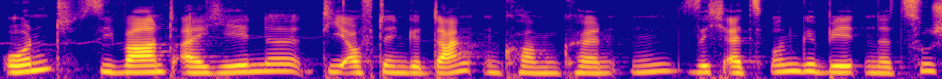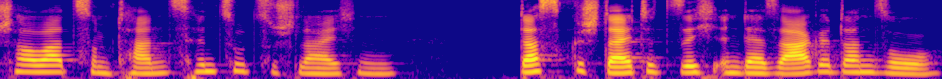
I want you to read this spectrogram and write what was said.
und sie warnt all jene, die auf den Gedanken kommen könnten, sich als ungebetene Zuschauer zum Tanz hinzuzuschleichen. Das gestaltet sich in der Sage dann so.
